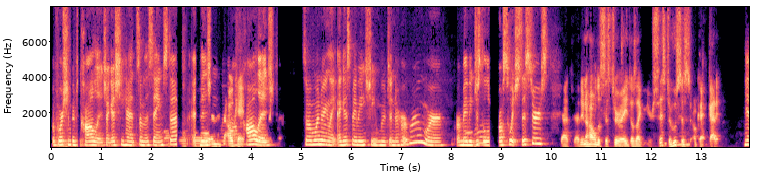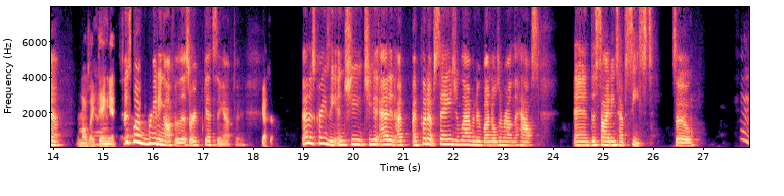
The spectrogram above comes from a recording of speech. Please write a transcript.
Before she moved to college, I guess she had some of the same stuff, and then she oh, went okay. to college. So I'm wondering, like, I guess maybe she moved into her room, or or maybe just the little girl switched sisters. Gotcha. I didn't know how old the sister age. I was like, your sister? Whose sister? Okay, got it. Yeah, Your mom was like, dang it. that's what I'm reading off of this, or guessing after. Gotcha. That is crazy. And she she added, I I put up sage and lavender bundles around the house, and the sightings have ceased. So. Hmm.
